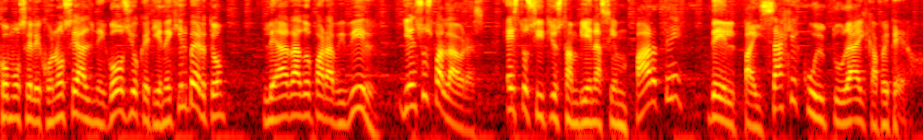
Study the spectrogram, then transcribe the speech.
como se le conoce al negocio que tiene Gilberto, le ha dado para vivir. Y en sus palabras, estos sitios también hacen parte del paisaje cultural cafetero.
